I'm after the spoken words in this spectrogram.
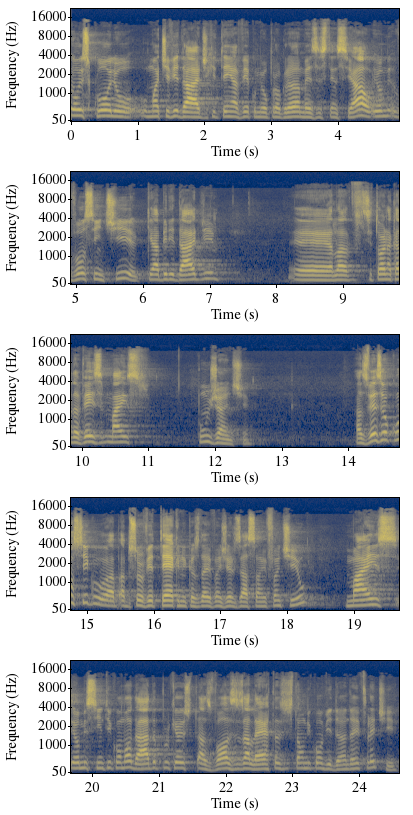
eu, escolho uma atividade que tem a ver com o meu programa existencial, eu vou sentir que a habilidade é, ela se torna cada vez mais punjante. Às vezes eu consigo absorver técnicas da evangelização infantil, mas eu me sinto incomodado porque as vozes alertas estão me convidando a refletir.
